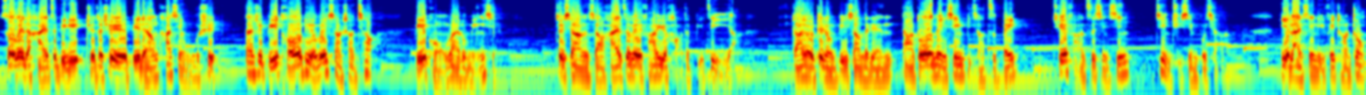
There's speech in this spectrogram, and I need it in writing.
所谓的孩子鼻，指的是鼻梁塌陷无事，但是鼻头略微向上翘，鼻孔外露明显，就像小孩子未发育好的鼻子一样。长有这种鼻相的人，大多内心比较自卑，缺乏自信心，进取心不强，依赖心理非常重，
